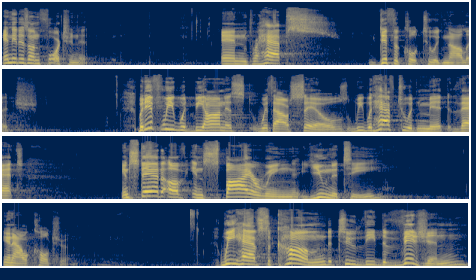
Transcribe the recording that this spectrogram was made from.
And it is unfortunate and perhaps difficult to acknowledge. But if we would be honest with ourselves, we would have to admit that Instead of inspiring unity in our culture, we have succumbed to the division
